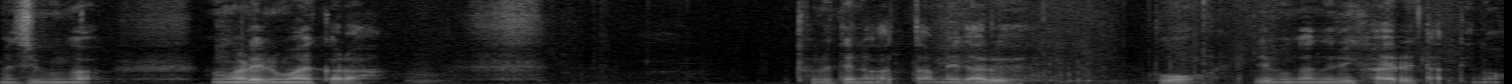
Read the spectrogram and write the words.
まあ、自分が生まれる前から取れてなかったメダルを自分が塗り替えれたっていうのは、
